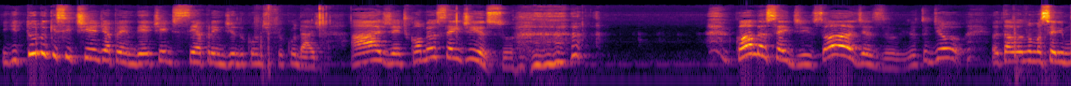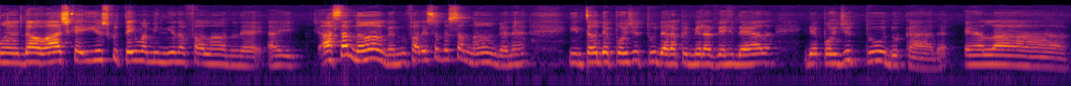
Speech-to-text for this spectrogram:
e que tudo que se tinha de aprender tinha de ser aprendido com dificuldade. Ah, gente, como eu sei disso? Como eu sei disso? Oh, Jesus! Outro dia eu estava numa cerimônia da Oasca e eu escutei uma menina falando, né? Aí, a Sananga, não falei sobre a Sananga, né? Então, depois de tudo, era a primeira vez dela, e depois de tudo, cara, ela.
